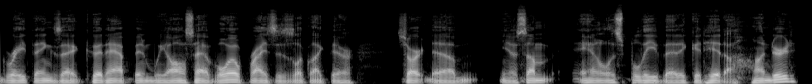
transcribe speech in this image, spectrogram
great things that could happen. We also have oil prices look like they're starting to um, you know, some analysts believe that it could hit 100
